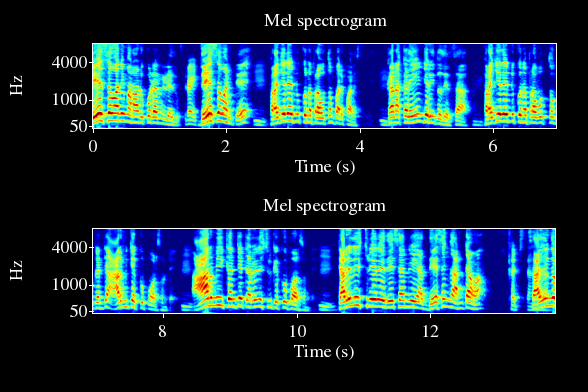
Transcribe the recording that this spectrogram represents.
దేశం అని మనం అనుకోవడానికి లేదు. దేశం అంటే ప్రజలు ఎన్నుకున్న ప్రభుత్వం పరిపాలిస్తుంది. కానీ అక్కడ ఏం జరిగిందో తెలుసా. ప్రజలు ఎన్నుకున్న ప్రభుత్వం కంటే ఆర్మీకి ఎక్కువ పవర్స్ ఉంటాయి. ఆర్మీ కంటే టెర్రరిస్టులకు ఎక్కువ పవర్స్ ఉంటాయి. టెర్రరిస్టులు ఏదే దేశాన్ని ఆ దేశంగా అంటామా. సహజంగా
